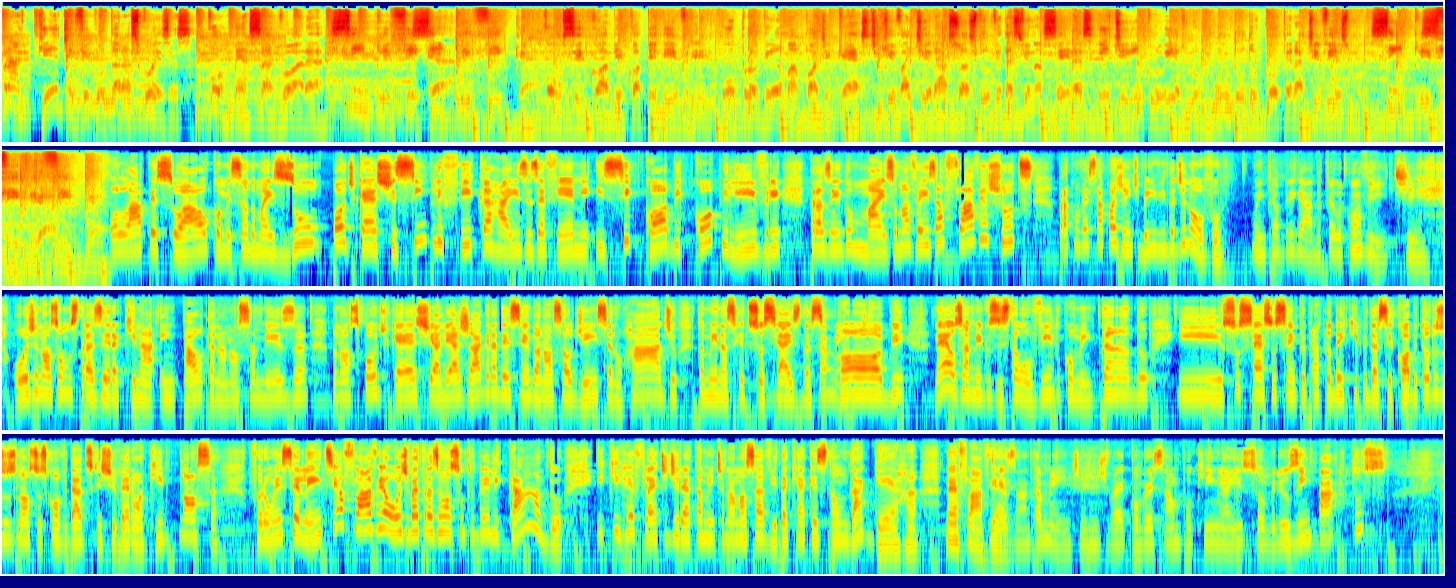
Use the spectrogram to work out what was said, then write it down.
Pra que dificultar as coisas? Começa agora Simplifica. Simplifica. Com Cicobi Cop Livre, o programa podcast que vai tirar suas dúvidas financeiras e te incluir no mundo do cooperativismo. Simplifica. Simplifica. Olá, pessoal, começando mais um podcast Simplifica Raízes FM e Cicobi Cop Livre, trazendo mais uma vez a Flávia Schutz para conversar com a gente. Bem-vinda de novo. Muito obrigada pelo convite. Hoje nós vamos trazer aqui na, em pauta, na nossa mesa, no nosso podcast, aliás, já agradecendo a nossa audiência no rádio, também nas redes sociais da Cicobi, né? Os amigos estão ouvindo, comentando e sucesso sempre para toda a equipe da Cicobi, todos os nossos convidados que estiveram aqui. Nossa, foram excelentes. E a Flávia hoje vai trazer um assunto delicado e que reflete diretamente na nossa vida, que é a questão da guerra, né, Flávia? Exatamente. A gente vai conversar um pouquinho aí sobre os impactos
